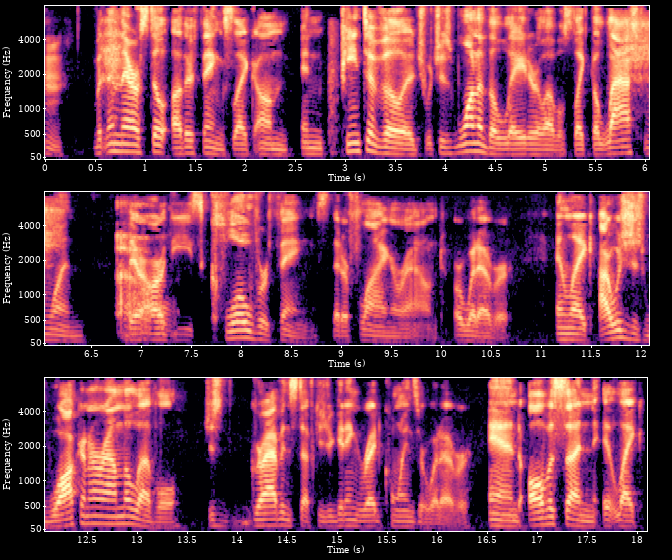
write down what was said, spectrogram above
Hmm. But then there are still other things like um in Pianta Village, which is one of the later levels, like the last one, there are Oh. these clover things that are flying around or whatever. And like I was just walking around the level, just grabbing stuff because you're getting red coins or whatever. And all of a sudden, it like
